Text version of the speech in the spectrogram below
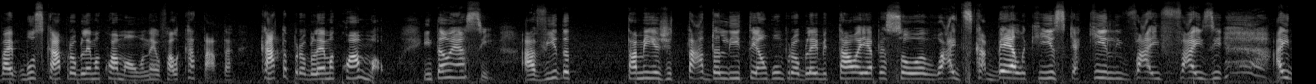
vai buscar problema com a mão, né? Eu falo catar, tá? Cata problema com a mão. Então é assim, a vida tá meio agitada ali, tem algum problema e tal, aí a pessoa vai, descabela que isso, que aquilo, e vai e faz, e aí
